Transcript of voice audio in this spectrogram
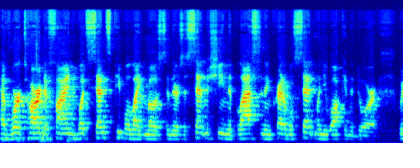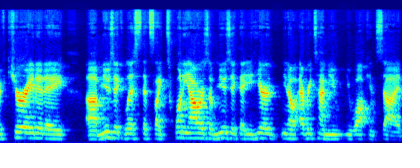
have worked hard to find what scents people like most, and there's a scent machine that blasts an incredible scent when you walk in the door. We've curated a uh, music list that's like 20 hours of music that you hear, you know, every time you you walk inside.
